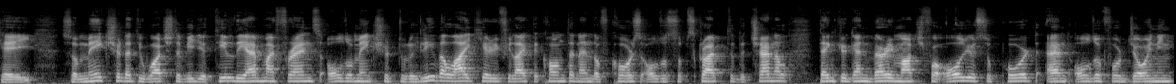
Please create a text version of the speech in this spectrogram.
20k so make sure that you watch the video till the end my friends. Also make sure to leave a like here if you like the content. And of course also subscribe to the channel. Thank you again very much for all your support and also for joining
